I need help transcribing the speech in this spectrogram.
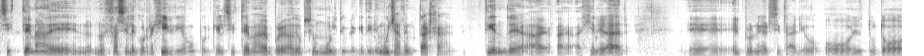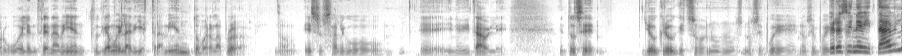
sistema de... No, es fácil de corregir, digamos, porque el sistema de pruebas de opción múltiple, que tiene muchas ventajas, tiende a, generar eh, el preuniversitario o el tutor o el entrenamiento, digamos, el adiestramiento para la prueba. ¿no? Eso es algo eh, inevitable. Entonces, yo creo que eso no, no, se puede no se puede ¿Pero es inevitable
